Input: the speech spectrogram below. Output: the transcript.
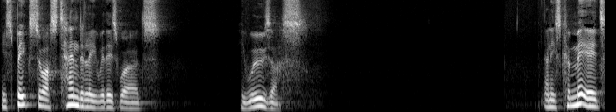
He speaks to us tenderly with his words. He woos us. And he's committed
